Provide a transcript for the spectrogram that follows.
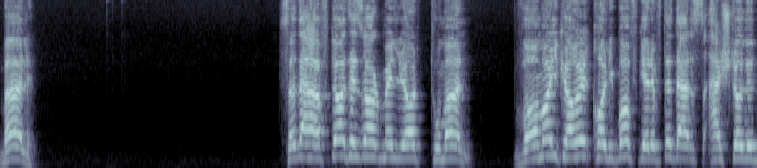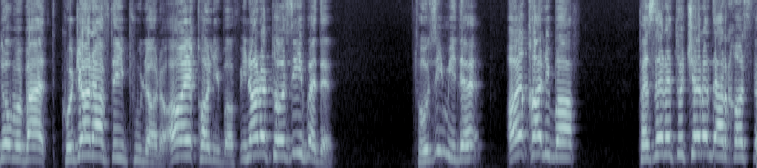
بله. هفتاد هزار میلیارد تومن وامایی که آقای قالیباف گرفته در 82 به بعد کجا رفته این پولا رو؟ آقای قالیباف اینا رو توضیح بده. توضیح میده؟ آقای قالیباف پسر تو چرا درخواست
